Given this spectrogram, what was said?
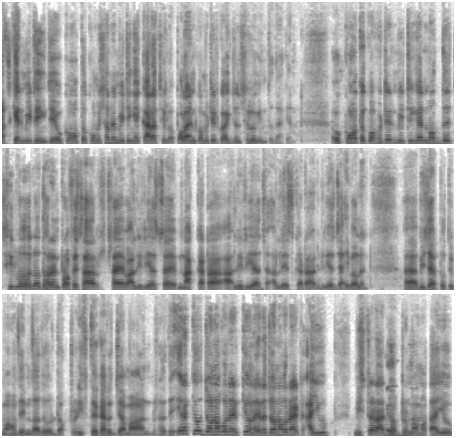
আজকের মিটিং যে ঐক্যমত্য কমিশনের মিটিং এ কারা ছিল? পলায়ন কমিটির কয়েকজন ছিল কিন্তু দেখেন। ঐক্যমত্য কমিটির মিটিং এর মধ্যে ছিল হলো ধরেন প্রফেসর সাহেব আলী রিয়াজ সাহেব নাক কাটা আলী রিয়াজ আর লেস কাটা আলী রিয়াজ যাই বলেন। হ্যাঁ, বিচারপতি মোহাম্মদ ইমদাদুল ডক্টর ইফতেখারুজ্জামান এরা কেউ জনগণের কেউ না এরা জনগণের আইয়ুব মিস্টার আর ডক্টর। মোহাম্মদ আইয়ুব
